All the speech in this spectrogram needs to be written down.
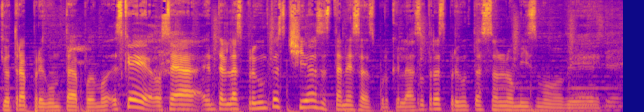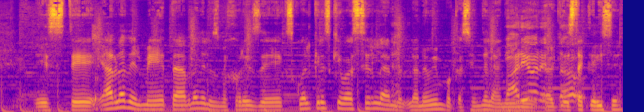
¿Qué otra pregunta podemos.? Es que, o sea, entre las preguntas chidas están esas, porque las otras preguntas son lo mismo. De. Este. Habla del meta, habla de los mejores decks. ¿Cuál crees que va a ser la, nueva invocación de la niña? Esta que dice.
